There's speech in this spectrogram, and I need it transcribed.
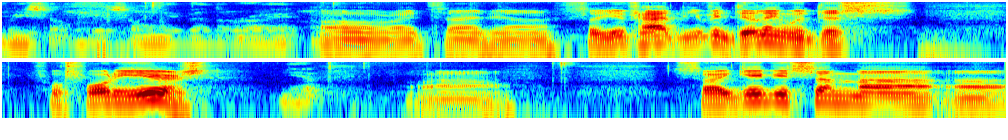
recently it's only been the right. Oh, right side, yeah. So you've had, you've been dealing with this for 40 years. Yep. Wow. So I gave you some uh, uh,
